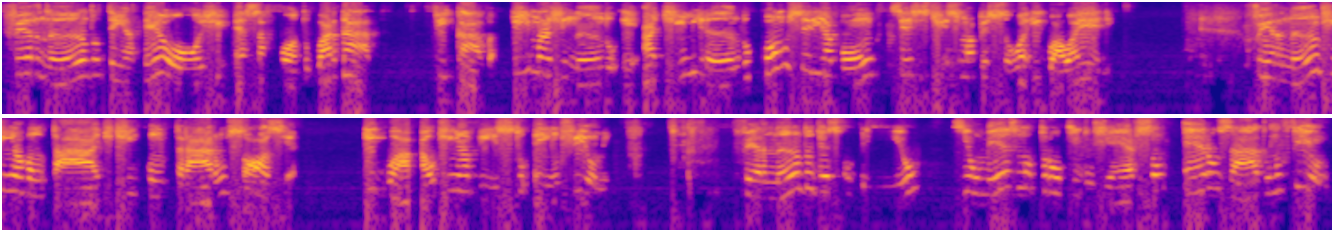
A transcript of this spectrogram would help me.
Fernando tem até hoje essa foto guardada. Ficava imaginando e admirando como seria bom se existisse uma pessoa igual a ele. Fernando tinha vontade de encontrar um sósia, igual tinha visto em um filme. Fernando descobriu que o mesmo truque do Gerson era usado no filme.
